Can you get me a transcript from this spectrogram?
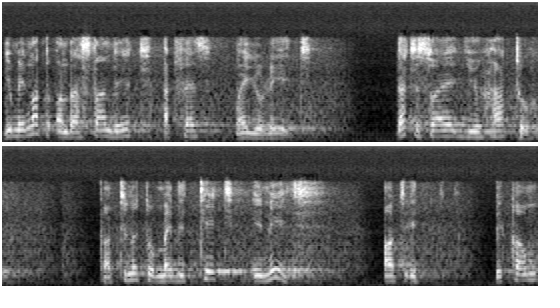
You may not understand it at first when you read. That is why you have to continue to meditate in it until it become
